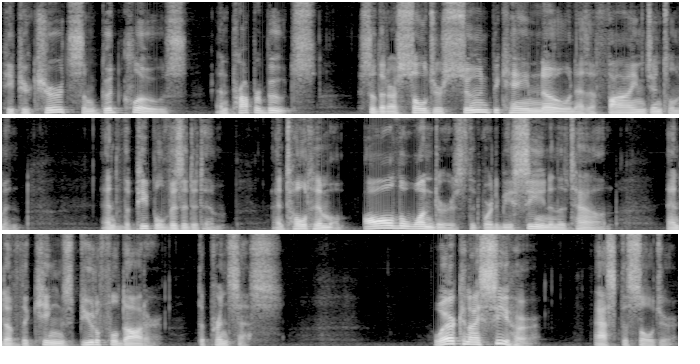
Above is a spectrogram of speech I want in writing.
he procured some good clothes and proper boots, so that our soldier soon became known as a fine gentleman, and the people visited him, and told him of all the wonders that were to be seen in the town, and of the king's beautiful daughter, the princess. Where can I see her? asked the soldier.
